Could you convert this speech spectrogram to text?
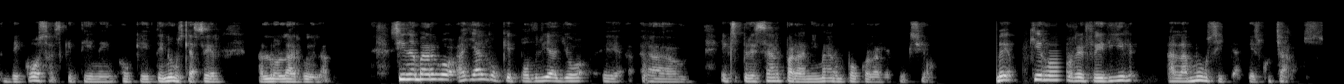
de cosas que tienen o que tenemos que hacer a lo largo de la vida. Sin embargo, hay algo que podría yo eh, expresar para animar un poco la reflexión. Me quiero referir a la música que escuchamos.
